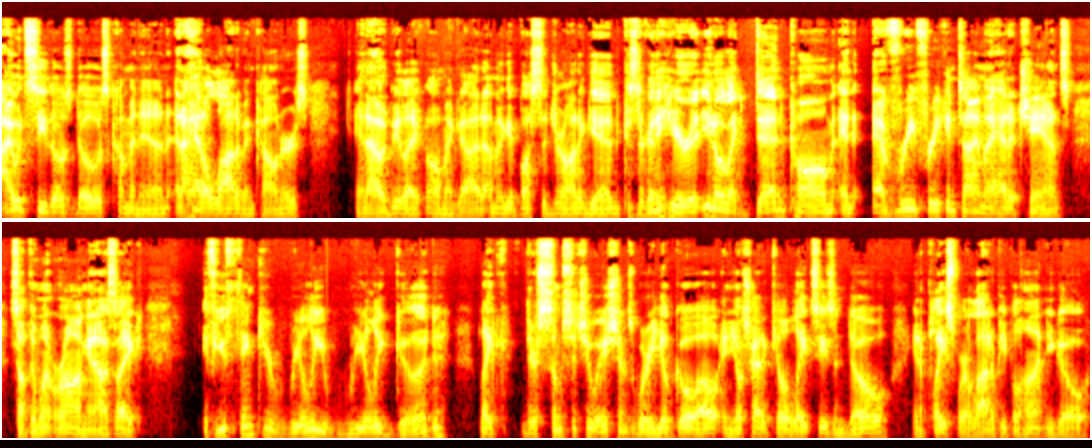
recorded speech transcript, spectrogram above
I would see those does coming in, and I had a lot of encounters. And I would be like, oh my God, I'm going to get busted drawn again because they're going to hear it, you know, like dead calm. And every freaking time I had a chance, something went wrong. And I was like, if you think you're really, really good, like there's some situations where you'll go out and you'll try to kill a late season doe in a place where a lot of people hunt and you go,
